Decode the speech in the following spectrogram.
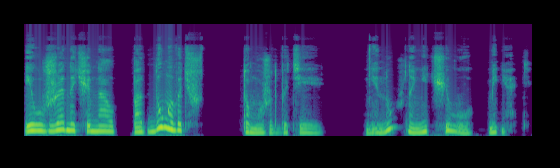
и уже начинал подумывать, что, может быть, и не нужно ничего менять.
